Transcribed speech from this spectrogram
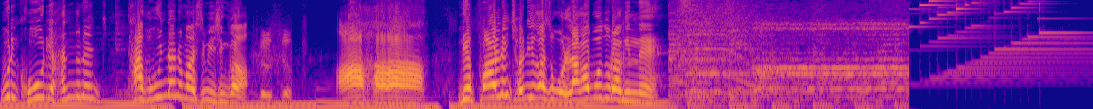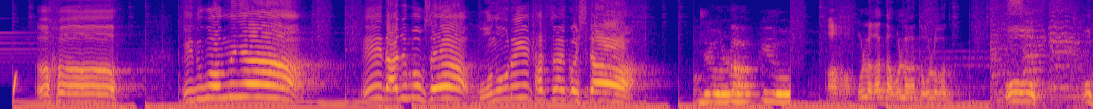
우리 고을이 한눈에 다 보인다는 말씀이신가? 그렇죠. 아하, 내 빨리 저리 가서 올라가 보도록 하겠네. 어허, 이 누구 없느냐? 이 나주 목사가 모노레일 탑승할 것이다. 네 올라갈게요. 아 올라간다 올라간다 올라간다 오오오오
